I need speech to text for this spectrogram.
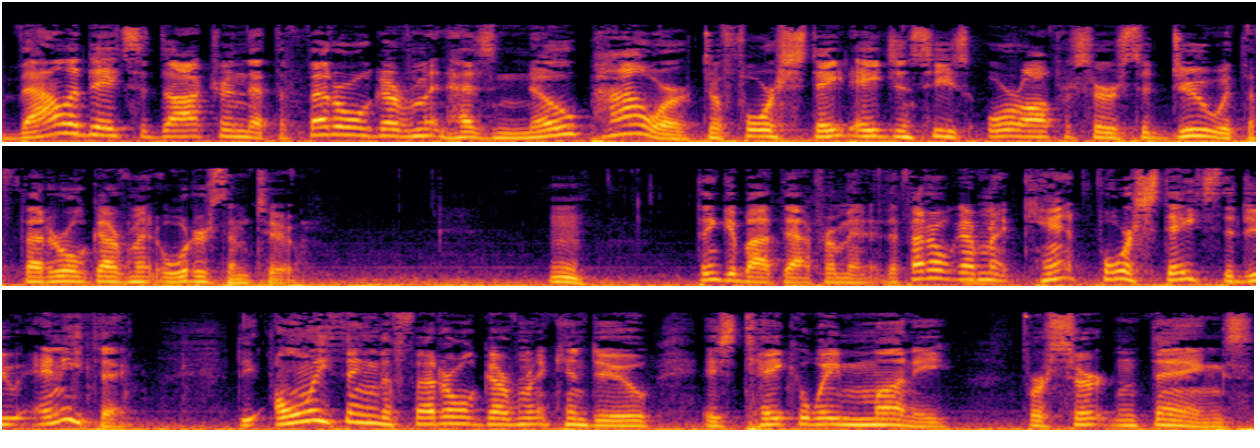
validates the doctrine that the federal government has no power to force state agencies or officers to do what the federal government orders them to. Hmm. Think about that for a minute. The federal government can't force states to do anything. The only thing the federal government can do is take away money for certain things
